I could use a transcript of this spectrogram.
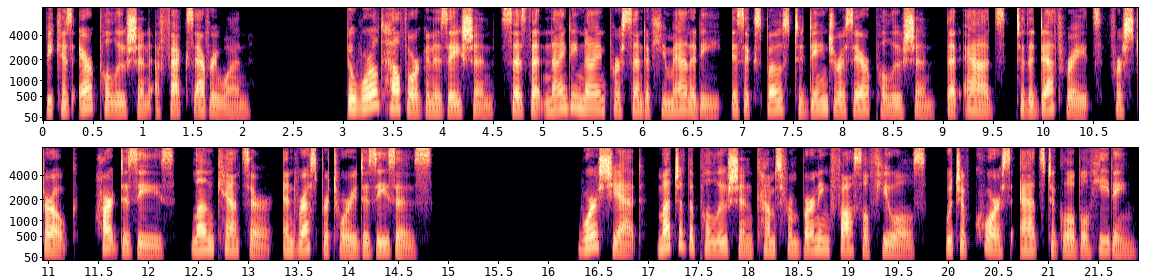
because air pollution affects everyone. The World Health Organization says that 99% of humanity is exposed to dangerous air pollution that adds to the death rates for stroke, heart disease, lung cancer, and respiratory diseases. Worse yet, much of the pollution comes from burning fossil fuels, which of course adds to global heating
